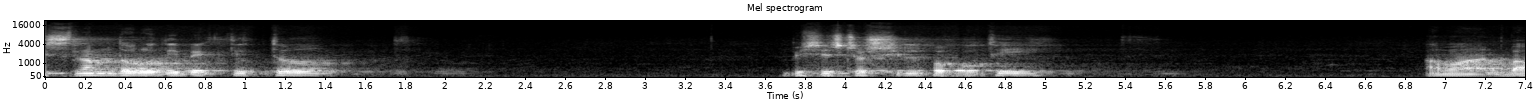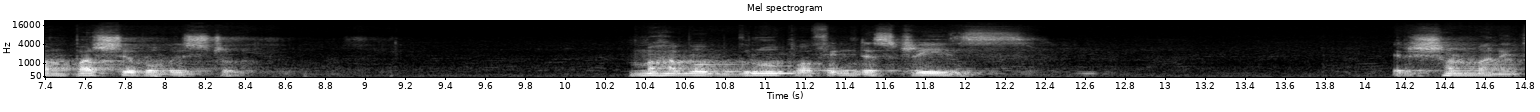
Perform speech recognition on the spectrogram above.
ইসলাম দরদি ব্যক্তিত্ব, বিশিষ্ট শিল্পপতি, আমার বাম পার্শ্বে উপবিষ্ট মাহবুব গ্রুপ অফ ইন্ডাস্ট্রিজ, এর সম্মানিত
